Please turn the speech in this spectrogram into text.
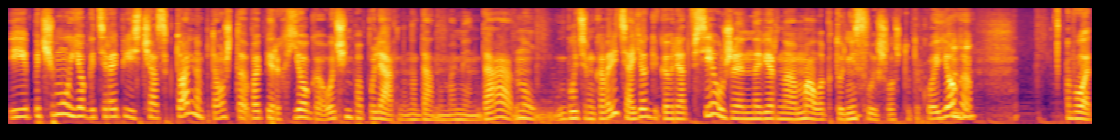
И почему йога-терапия сейчас актуальна? Потому что, во-первых, йога очень популярна на данный момент, да, ну, будем говорить, о йоге говорят все, уже, наверное, мало кто не слышал, что такое йога. Мгм. Вот.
